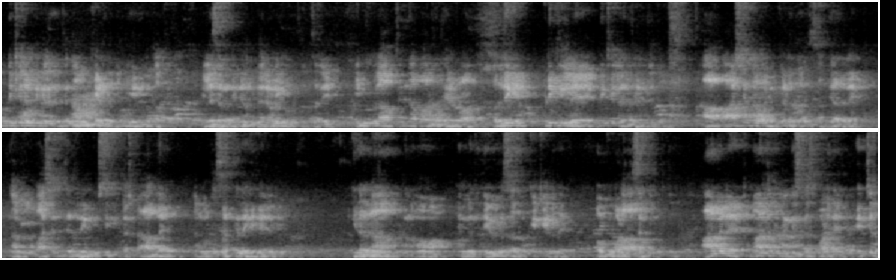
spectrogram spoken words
ಹುಡುಕಿಲೆ ನಾವು ಕೇಳಿದೆ ನಿಮ್ಗೆ ಏನು ಗೊತ್ತಾಗ್ತದೆ? ಇಲ್ಲ ಸರ್ ನಿಮ್ಮ ಮೆರವಣಿಗೆ ಹೋಗ್ತದೆ ಸರಿ ಇನ್ಕುಲಾಬ್ ಜಿಂದಾಬಾದ್ ಅಂತ ಹೇಳುವ ಬದಲಿಗೆ ಹುಡುಕಿಲ್ಲೆ ಹುಡುಕಿಲ್ಲ ಅಂತ ಹೇಳ್ತಿದ್ರು. ಆ ಭಾಷೆನ ನಾವು ಹಿಡ್ಕೊಳ್ಳೋದು ಸಾಧ್ಯ, ಆದರೆ ನಾವು ಈ ಭಾಷೆನ ಜನರಿಗೆ ಮುಗಿಸಿಕ್ಕೆ ಕಷ್ಟ ಆದರೆ ನಾವು ಒಂದು ಸತ್ಯದ ಹಿನ್ನೆಲೆಯಲ್ಲಿ ಇದನ್ನು ನಮ್ಮ ಮಾವ ನಿಮಗೆ ದೇವಿಪ್ರಸಾದ್ ಬಗ್ಗೆ ಕೇಳಿದೆ. ಅವ್ರಿಗೂ ಬಹಳ ಆಸಕ್ತಿ ಆಮೇಲೆ ಮಾರ್ಚ್ ಡಿಸ್ಕಸ್ ಮಾಡಿದೆ. ಹೆಚ್ಚಿನ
